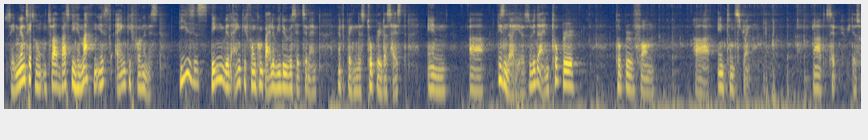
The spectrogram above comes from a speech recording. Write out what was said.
Sehen wir uns jetzt. So, und zwar, was wir hier machen, ist eigentlich folgendes. Dieses Ding wird eigentlich vom Compiler wieder übersetzt in ein entsprechendes Tuple. Das heißt, in äh, diesen da hier, also wieder ein Tuple Doppel von äh, int und string. Ah, das hätten wir wieder so.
